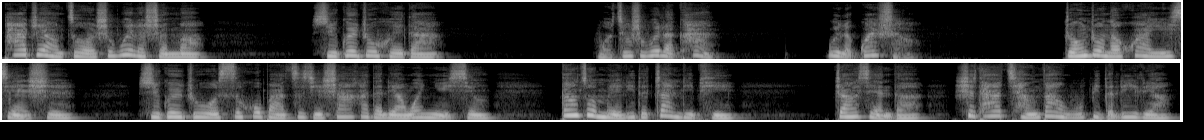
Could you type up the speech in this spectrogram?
他这样做是为了什么？许贵柱回答：“我就是为了看，为了观赏。”种种的话语显示，许贵柱似乎把自己杀害的两位女性当做美丽的战利品，彰显的是他强大无比的力量。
